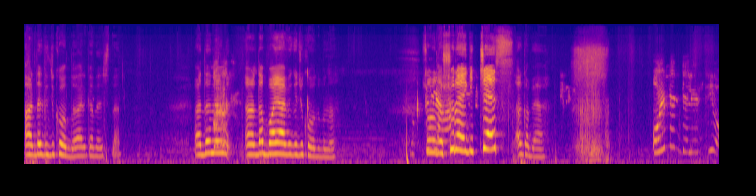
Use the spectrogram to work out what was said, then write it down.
Arda gıcık oldu arkadaşlar. Arda'nın Arda bayağı bir gıcık oldu buna. Sonra da şuraya gideceğiz. Aga be. Oyun beni delirtiyor.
